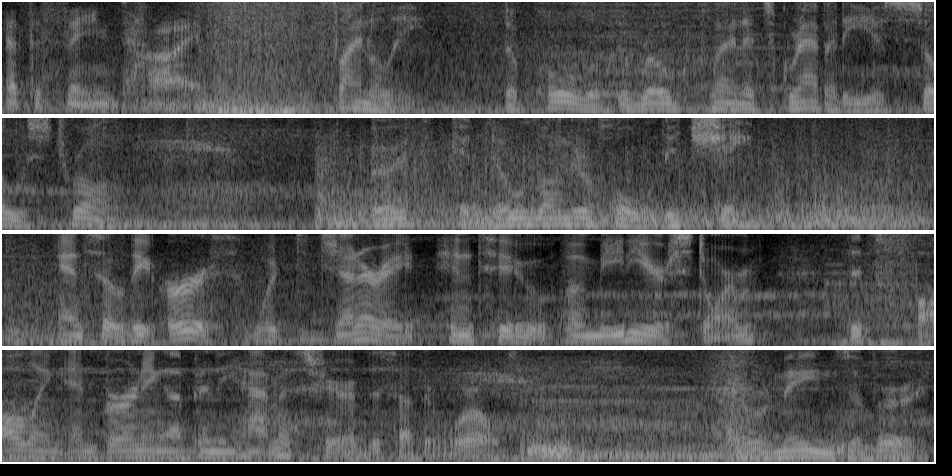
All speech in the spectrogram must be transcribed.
at the same time. Finally, the pull of the rogue planet's gravity is so strong, Earth can no longer hold its shape. And so the Earth would degenerate into a meteor storm that's falling and burning up in the atmosphere of this other world. The remains of Earth,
